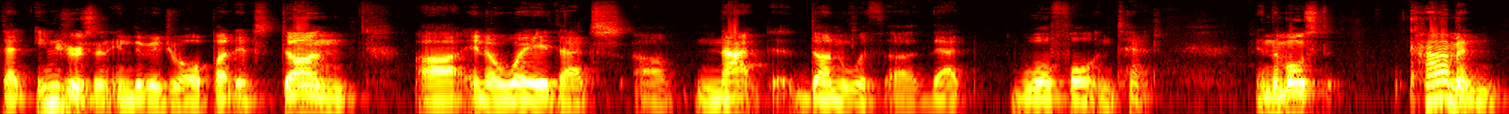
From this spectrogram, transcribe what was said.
that injures an individual, but it's done uh, in a way that's uh, not done with uh, that willful intent. And the most common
